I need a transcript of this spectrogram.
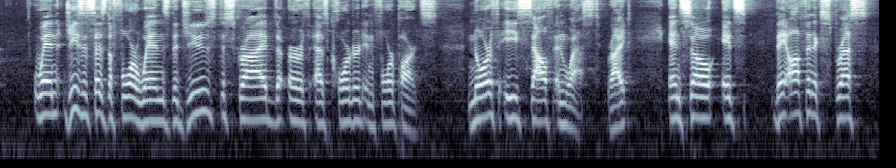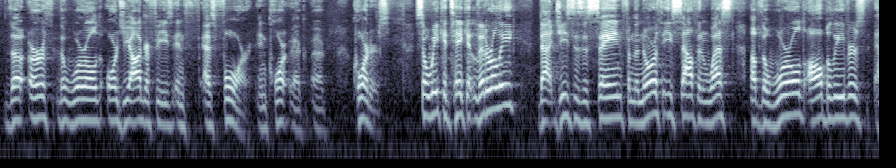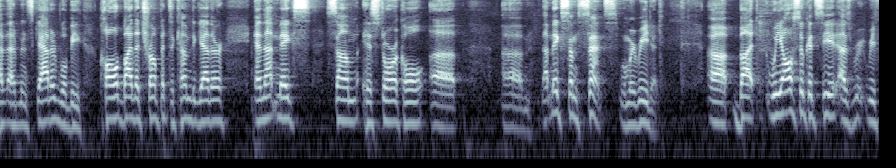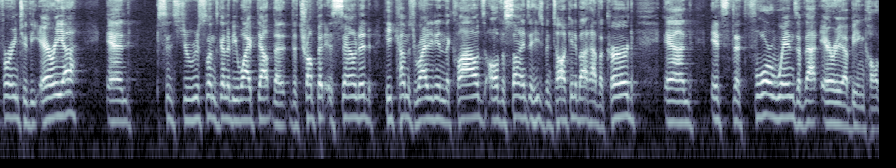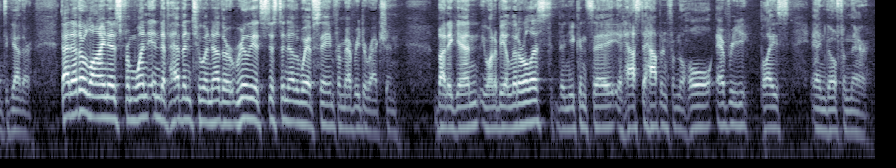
when Jesus says the four winds, the Jews describe the earth as quartered in four parts north, east, south, and west, right? And so it's they often express the earth, the world, or geographies in, as four in uh, uh, quarters. So we could take it literally that Jesus is saying from the north, east, south, and west of the world, all believers that have been scattered will be called by the trumpet to come together. And that makes some historical, uh, um, that makes some sense when we read it. Uh, but we also could see it as re- referring to the area and since Jerusalem's going to be wiped out, the, the trumpet is sounded. He comes riding in the clouds. All the signs that he's been talking about have occurred. And it's the four winds of that area being called together. That other line is from one end of heaven to another. Really, it's just another way of saying from every direction. But again, you want to be a literalist, then you can say it has to happen from the whole, every place, and go from there.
